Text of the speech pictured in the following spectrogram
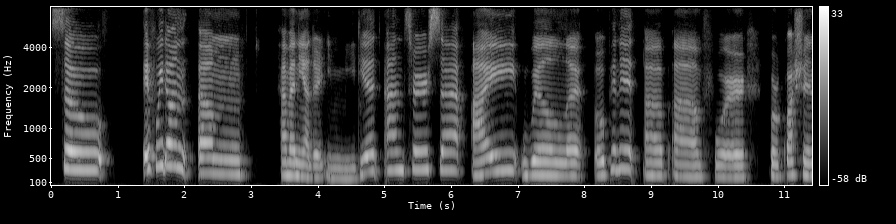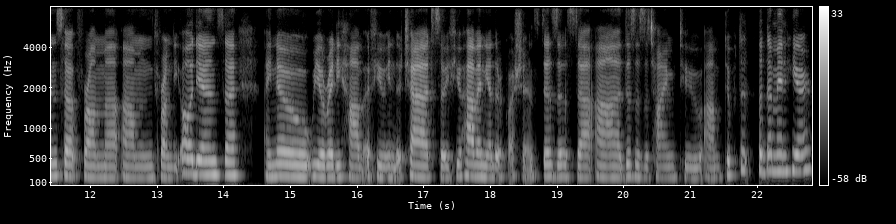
So if we don't um, have any other immediate answers, uh, I will uh, open it up uh, for for questions uh, from uh, um, from the audience. Uh, I know we already have a few in the chat, so if you have any other questions, this is uh, this is the time to um, to put, put them in here.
